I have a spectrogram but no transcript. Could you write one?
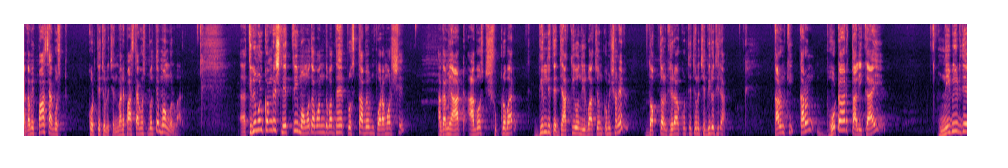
আগামী পাঁচ আগস্ট করতে চলেছেন। মানে পাঁচ আগস্ট বলতে মঙ্গলবার। তৃণমূল কংগ্রেস নেত্রী মমতা বন্দ্যোপাধ্যায়ের প্রস্তাব এবং পরামর্শে আগামী আট আগস্ট শুক্রবার দিল্লিতে জাতীয় নির্বাচন কমিশনের দপ্তর ঘেরাও করতে চলেছে বিরোধীরা। কারণ কি? কারণ ভোটার তালিকায় নিবিড় যে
